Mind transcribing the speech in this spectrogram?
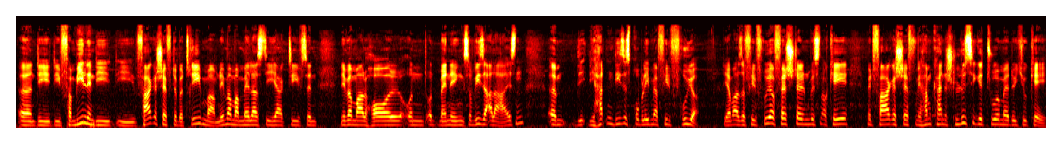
Äh, die, die Familien, die die Fahrgeschäfte betrieben haben, nehmen wir mal Mellers, die hier aktiv sind, nehmen wir mal Hall und, und Mannings und wie sie alle heißen, ähm, die, die hatten dieses Problem ja viel früher. Die haben also viel früher feststellen müssen, okay, mit Fahrgeschäften, wir haben keine schlüssige Tour mehr durch UK.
